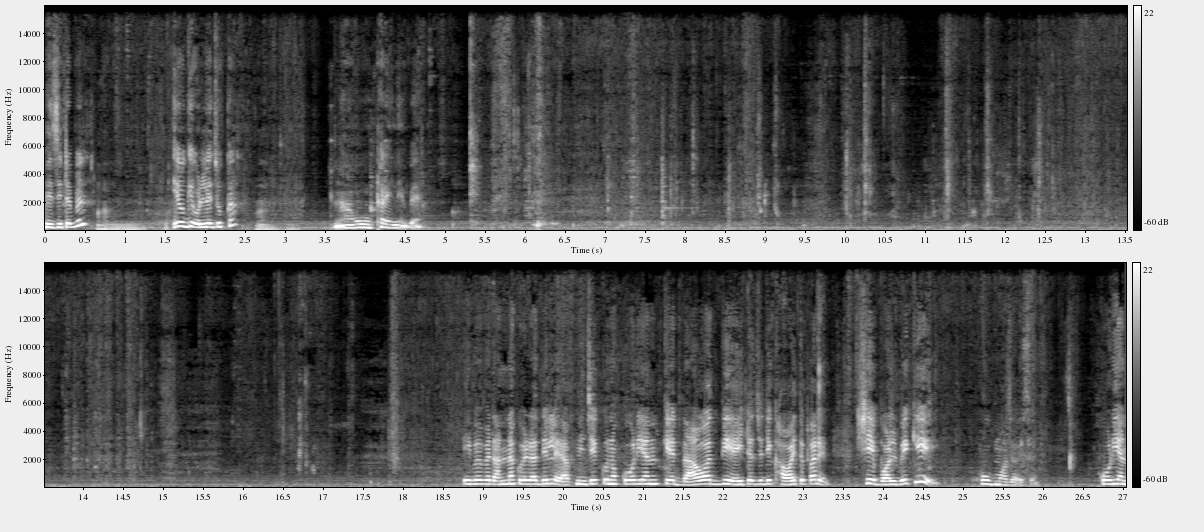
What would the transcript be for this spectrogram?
ভেজিটেবল ಇವಾಗ জুকা না ও উঠাই নেবে এইভাবে রান্না করে দিলে আপনি যে কোনো কোরিয়ানকে দাওয়াত দিয়ে এইটা যদি খাওয়াইতে পারেন সে বলবে কি খুব মজা হয়েছে। কোরিয়ান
